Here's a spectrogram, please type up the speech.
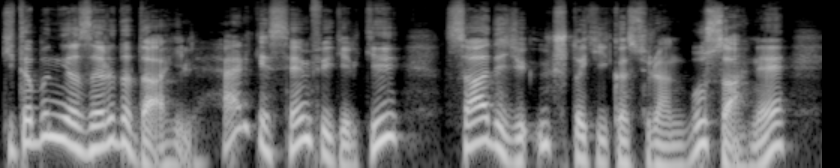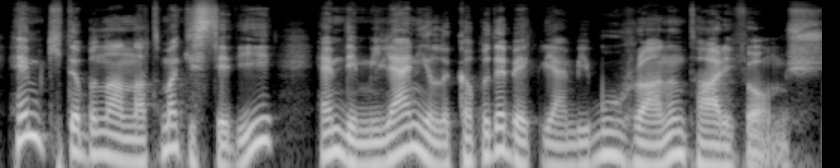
Kitabın yazarı da dahil herkes hemfikir ki sadece 3 dakika süren bu sahne hem kitabını anlatmak istediği hem de milenyılı kapıda bekleyen bir buhranın tarifi olmuş.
